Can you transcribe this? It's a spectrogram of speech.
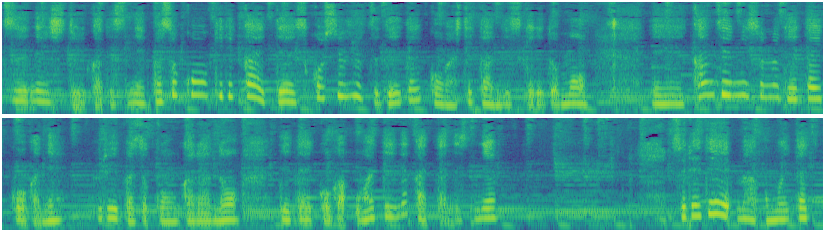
末年始というかですね、パソコンを切り替えて少しずつデータ移行はしてたんですけれども、えー、完全にそのデータ移行がね、古いパソコンからのデータ移行が終わっていなかったんですね。それで、まあ、思い立って、え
